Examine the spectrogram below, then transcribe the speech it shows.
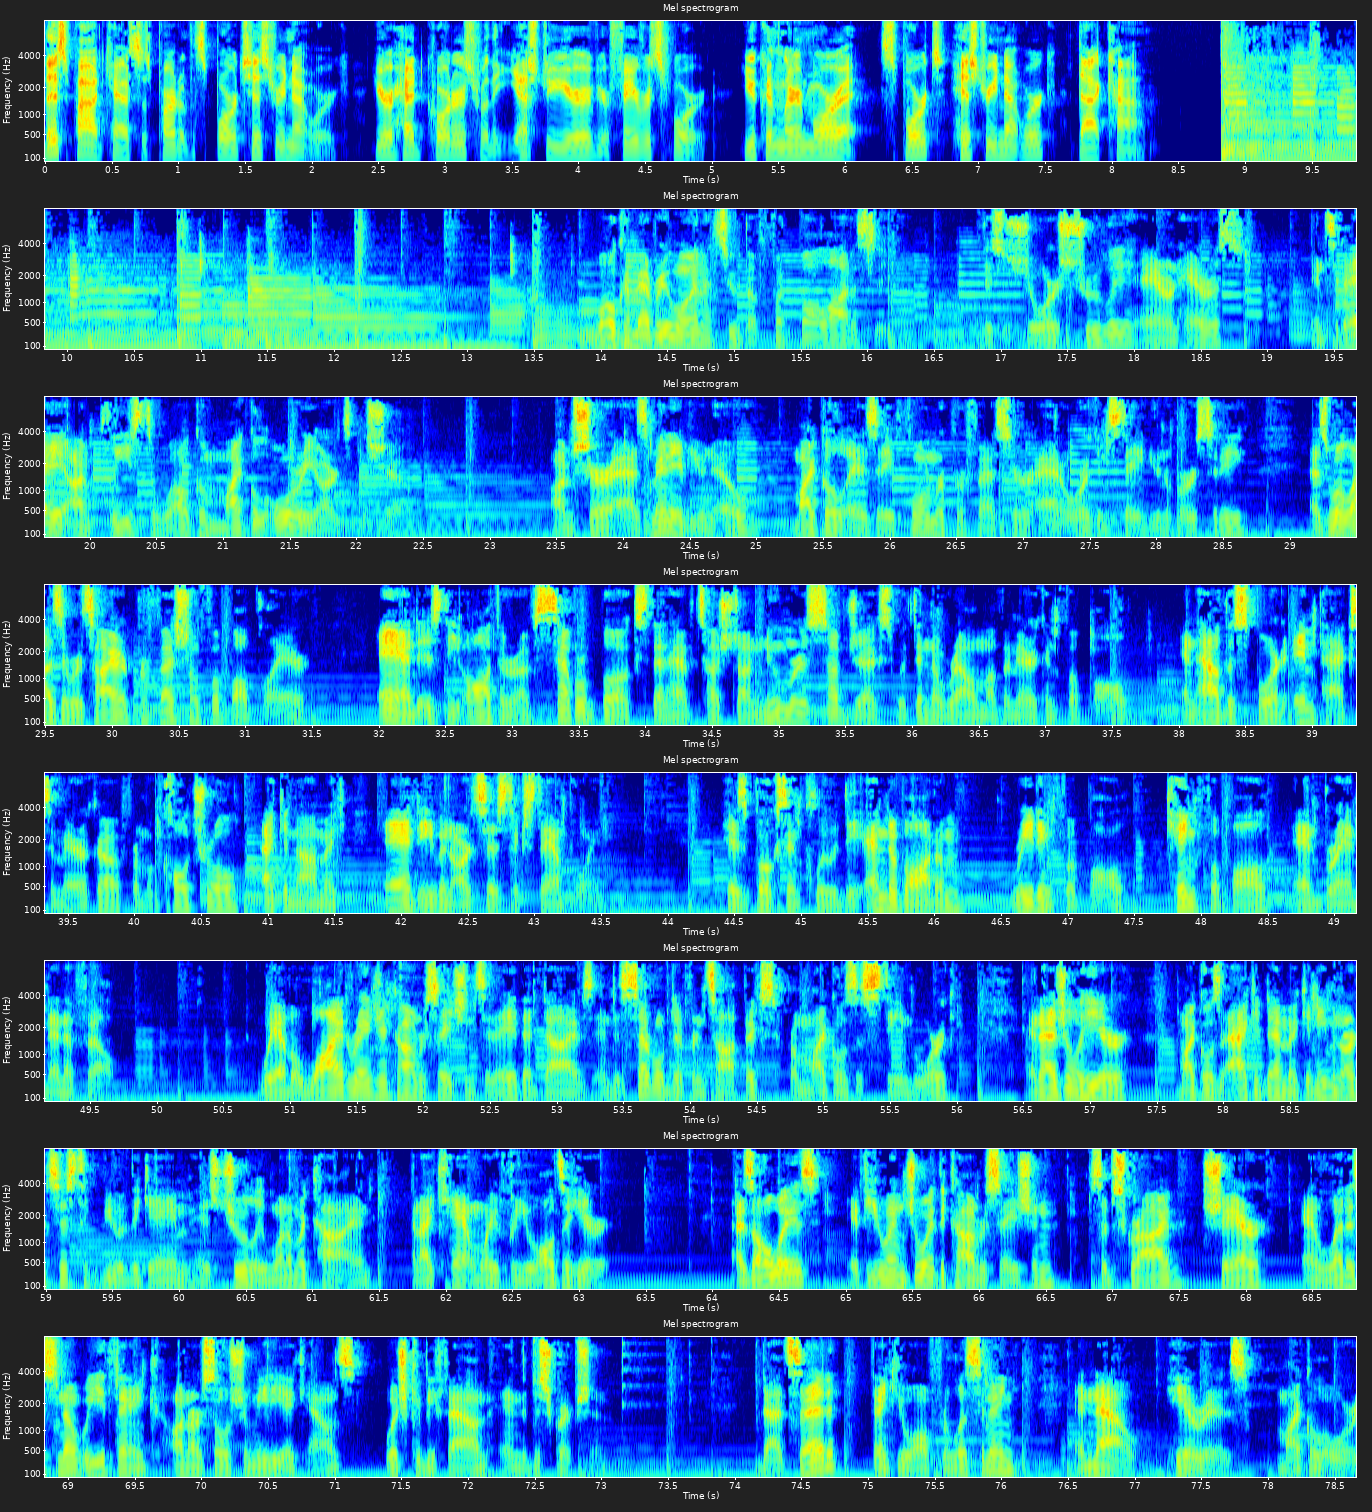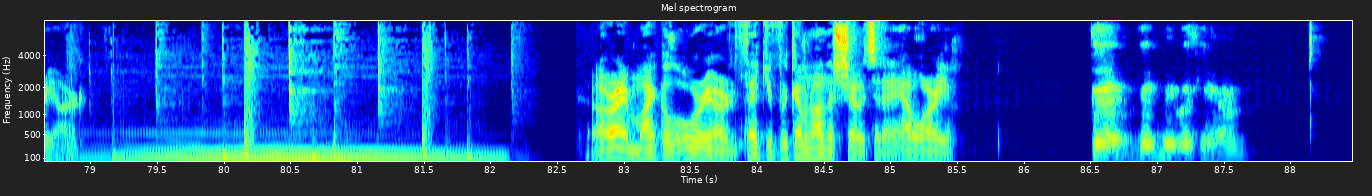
This podcast is part of the Sports History Network, your headquarters for the yesteryear of your favorite sport. You can learn more at sportshistorynetwork.com. Welcome, everyone, to the Football Odyssey. This is yours truly, Aron Harris, and today I'm pleased to welcome Michael Oriard to the show. I'm sure, as many of you know, Michael is a former professor at Oregon State University, as well as a retired professional football player, and is the author of several books that have touched on numerous subjects within the realm of American football and how the sport impacts America from a cultural, economic, and even artistic standpoint. His books include The End of Autumn, Reading Football, King Football, and Brand NFL. We have a wide ranging conversation today that dives into several different topics from Michael's esteemed work. And as you'll hear, Michael's academic and even artistic view of the game is truly one of a kind, and I can't wait for you all to hear it. As always, if you enjoyed the conversation, subscribe, share, and let us know what you think on our social media accounts, which can be found in the description. That said, thank you all for listening, and now, here is Michael Oriard. All right, Michael Oriard, thank you for coming on the show today. How are you? Good. Good to be with you, Aron.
